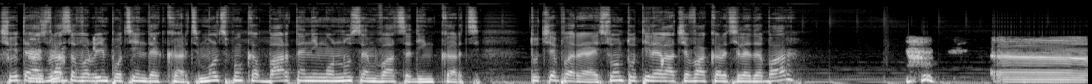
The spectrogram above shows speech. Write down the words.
Și uite, aș vrea mhm. să vorbim puțin de cărți. Mulți spun că bartending nu se învață din cărți. Tu ce părere ai? Sunt utile la ceva cărțile de bar? uh,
